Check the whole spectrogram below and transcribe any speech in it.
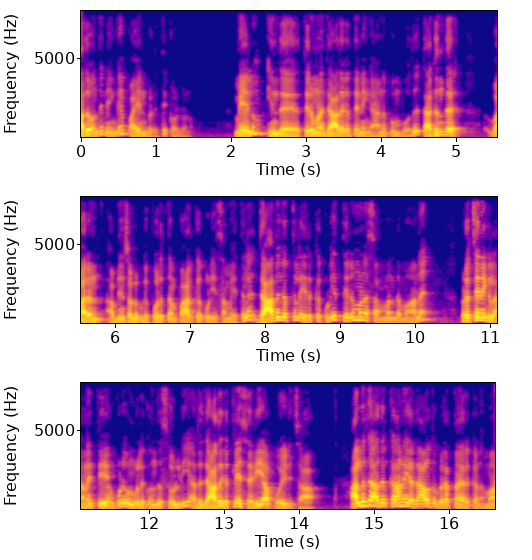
அதை வந்து நீங்கள் பயன்படுத்தி கொள்ளணும். மேலும் இந்த திருமண ஜாதகத்தை நீங்கள் அனுப்பும்போது தகுந்த வரன் அப்படின்னு சொல்லக்கூடிய பொருத்தம் பார்க்கக்கூடிய சமயத்தில் ஜாதகத்தில் இருக்கக்கூடிய திருமண சம்பந்தமான பிரச்சனைகள் அனைத்தையும் கூட உங்களுக்கு வந்து சொல்லி அது ஜாதகத்திலே சரியாக போயிடுச்சா? அல்லது அதற்கான ஏதாவது விரதம் இருக்கணுமா?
